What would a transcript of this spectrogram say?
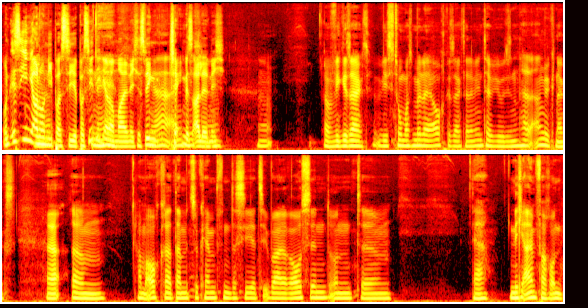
Und ist ihnen ja auch noch nie passiert. Passiert ihnen ja Nee. normal nicht. Deswegen Ja, checken das alle ja. nicht. ja. Aber wie gesagt, wie es Thomas Müller ja auch gesagt hat im Interview, die sind halt angeknackst. Ja. Ähm, haben auch gerade damit zu kämpfen, dass sie jetzt überall raus sind und ähm, ja, nicht einfach. Und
